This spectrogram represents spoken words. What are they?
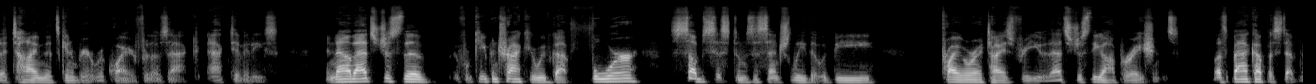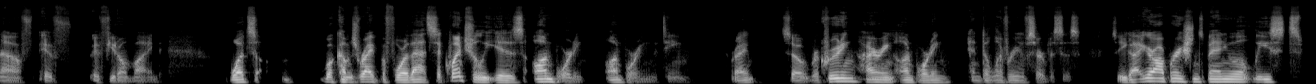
the time that's going to be required for those act, activities. And now that's just the if we're keeping track here, we've got four subsystems essentially that would be prioritized for you. That's just the operations. Let's back up a step now, if if, if you don't mind. What's what comes right before that sequentially is onboarding, onboarding the team, right? So recruiting, hiring, onboarding, and delivery of services. So you got your operations manual at least,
